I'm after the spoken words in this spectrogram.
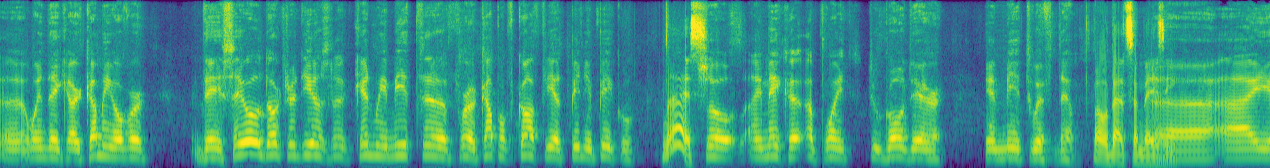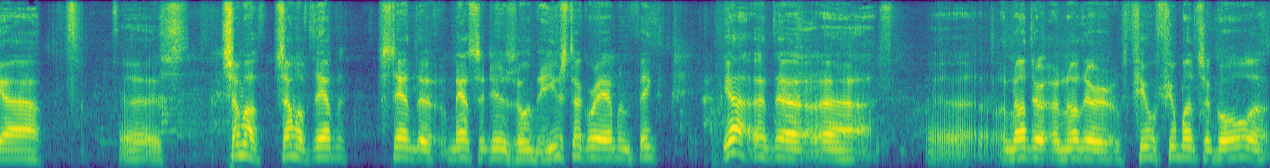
uh, when they are coming over. They say, "Oh, Dr. Dias, can we meet uh, for a cup of coffee at Pinipico?" Nice. So I make a, a point to go there and meet with them. Oh, that's amazing. Uh, I uh, uh, some of some of them send uh, messages on the Instagram and things. Yeah, and uh, uh, uh, another another few few months ago, uh,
